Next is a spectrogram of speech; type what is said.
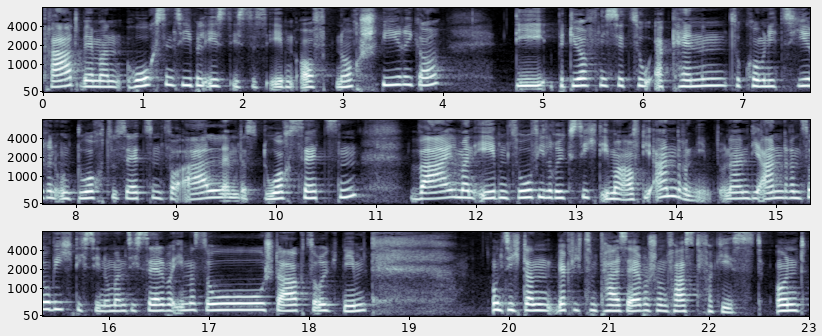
gerade wenn man hochsensibel ist, ist es eben oft noch schwieriger, die Bedürfnisse zu erkennen, zu kommunizieren und durchzusetzen, vor allem das Durchsetzen, weil man eben so viel Rücksicht immer auf die anderen nimmt und einem die anderen so wichtig sind und man sich selber immer so stark zurücknimmt und sich dann wirklich zum Teil selber schon fast vergisst. Und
